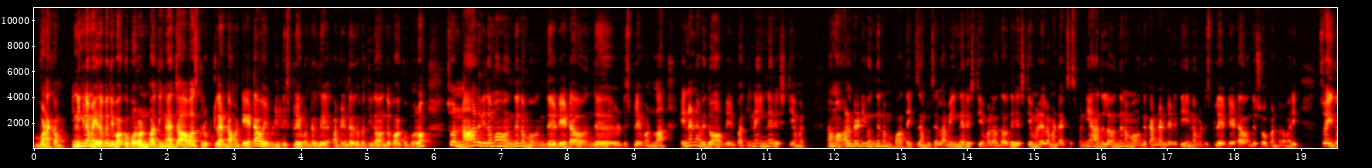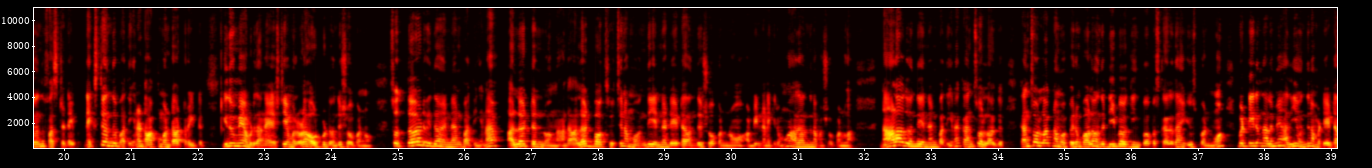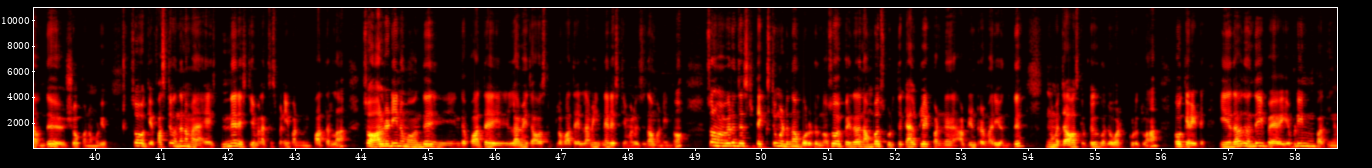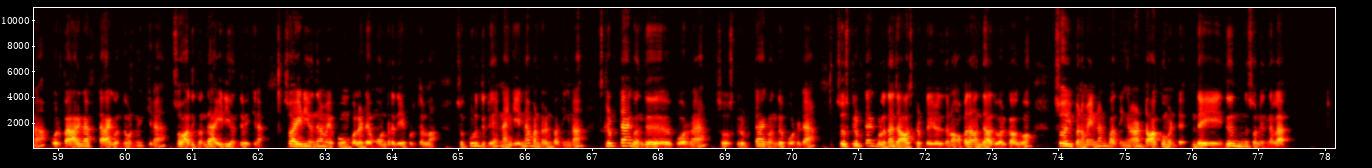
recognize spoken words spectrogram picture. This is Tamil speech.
வணக்கம். இன்னைக்கு நம்ம எதை பற்றி பார்க்க போகிறோம்னு பார்த்தீங்கன்னா, ஜாவா ஸ்கிரிப்டில் நம்ம டேட்டாவை எப்படி டிஸ்ப்ளே பண்ணுறது அப்படின்றத பற்றி தான் வந்து பார்க்க போகிறோம் ஸோ நாலு விதமாக வந்து நம்ம வந்து டேட்டாவை வந்து டிஸ்ப்ளே பண்ணலாம். என்னென்ன விதம் அப்படின்னு பார்த்தீங்கன்னா, இன்னர் எஸ்டிஎம்எல் நம்ம ஆல்ரெடி வந்து நம்ம பார்த்த எக்ஸாம்பிள்ஸ் எல்லாமே இன்னர் எஸ்டிஎம்எல் அதாவது எஸ்டிஎம்எல் எலமெண்ட் அக்சஸ் பண்ணி, அதில் வந்து நம்ம வந்து கண்டென்ட் எழுதி நம்ம டிஸ்ப்ளே டேட்டா வந்து ஷோ பண்ணுற மாதிரி ஸோ இது வந்து ஃபர்ஸ்ட் டைப். நெக்ஸ்ட் வந்து பார்த்தீங்கன்னா, டாக்குமெண்ட் டாட் ரைட். இதுவுமே அப்படிதாங்க. HTMLோட அவுட்புட் வந்து ஷோ பண்ணும். ஸோ தேர்ட் விதம் என்னன்னு பார்த்தீங்கன்னா, அலர்ட்ன்னுவாங்க. அந்த அலர்ட் பாக்ஸ் வச்சு நம்ம வந்து என்ன டேட்டா வந்து ஷோ பண்ணணும் அப்படின்னு நினைக்கிறோமோ, அதை வந்து நம்ம ஷோ பண்ணலாம். நாலாவது வந்து என்னன்னு பார்த்தீங்கன்னா, கன்சோல் லாக். கன்சோல் லாக் நம்ம பெரும்பாலும் வந்து டீபக்கிங் பர்பஸ்க்காக தான் யூஸ் பண்ணுவோம். பட் இருந்தாலுமே அதையும் வந்து நம்ம டேட்டா வந்து ஷோ பண்ண முடியும். So okay. ஃபர்ஸ்ட் வந்து நம்ம இன்னர் எஸ்டிஎம்எல் அக்சஸ் பண்ணி பண் பார்த்துடலாம் ஸோ ஆல்ரெடி நம்ம வந்து இந்த பார்த்த எல்லாமே ஜாவா ஸ்கிரிப்டில் பார்த்த எல்லாமே இன்னர் எஸ்டிஎம்எல் வச்சு தான் பண்ணியிருந்தோம். ஸோ நம்ம வெறும் ஜஸ்ட் டெக்ஸ்ட் மட்டும் தான் போட்டுட்டு இருந்தோம். ஸோ இப்போ ஏதாவது நம்பர்ஸ் கொடுத்து கால்குலேட் பண்ணு அப்படின்ற மாதிரி வந்துட்டு நம்ம ஜாவா ஸ்கிரிப்ட்க்கு கொஞ்சம் ஒர்க் கொடுக்கலாம் ஓகே ரைட். ஏதாவது வந்து இப்போ எப்படின்னு பார்த்தீங்கன்னா, ஒரு பேராகிராஃப் டேக் வந்து ஒன்று வைக்கிறேன். ஸோ அதுக்கு வந்து ஐடி வந்து வைக்கிறேன். ஸோ ஐடி வந்து நம்ம எப்பவும் போல டெமோன்றதே கொடுத்துடலாம் ஸோ கொடுத்துட்டு நான் இங்கே என்ன பண்ணுறேன்னு பார்த்தீங்கன்னா, ஸ்கிரிப்ட் டேக் வந்து போடுறேன். ஸோ ஸ்கிரிப்ட் டேக் வந்து போட்டுட்டேன். ஸோ ஸ்கிரிப்ட் டாக் தான் ஜாவா ஸ்கிரிப்ட் எழுதணும். அப்போ தான் வந்து அது ஒர்க் ஆகும். ஸோ இப்போ நம்ம என்னன்னு பார்த்தீங்கன்னா, டாக்குமெண்ட்டு இந்த இதுன்னு சொன்னிருந்தால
